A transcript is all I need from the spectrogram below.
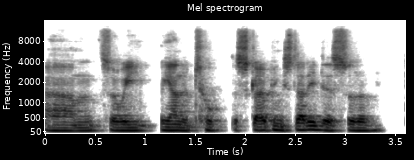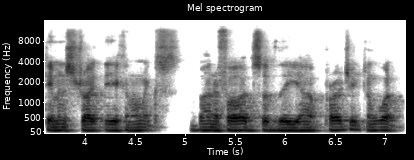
Um, so we we undertook the scoping study to sort of demonstrate the economics bona fides of the uh, project and what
